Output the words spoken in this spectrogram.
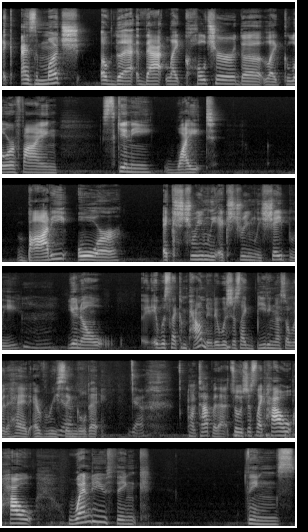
like as much of that that like culture the like glorifying skinny white body or extremely extremely shapely mm-hmm. you know it was like compounded it was just like beating us over the head every Yeah. single day Yeah. on top of that so it's just like how how when do you think things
